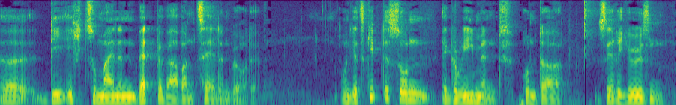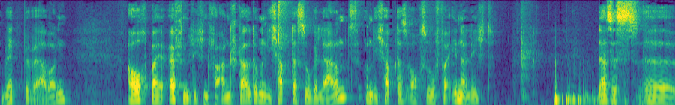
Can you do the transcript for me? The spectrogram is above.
die ich zu meinen Wettbewerbern zählen würde. Und jetzt gibt es so ein Agreement unter seriösen Wettbewerbern, auch bei öffentlichen Veranstaltungen, ich habe das so gelernt und ich habe das auch so verinnerlicht, dass es äh,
